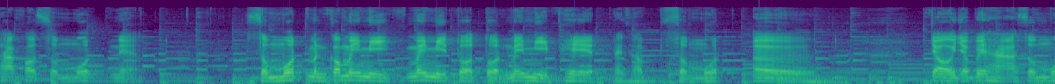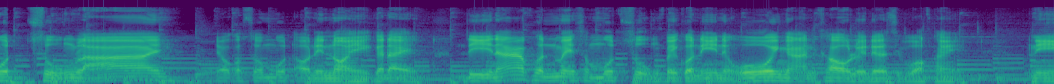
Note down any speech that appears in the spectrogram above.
ถ้าเขาสมมุติเนี่ยสมมุติมันก็ไม่มีไม่มีตัวตนไม่มีเพศนะครับ สมมุติเออ เจ้าจะไปหาสมมุติสูงหลาย เจ้าก็สมมุติเอาหน่อยๆก็ได้ ดีนะเพิ่นไม่สมมุติสูงไปกว่านี้เนี่ยโอ้ยงานเข้าเลยเด้อสิบอกให้นี่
